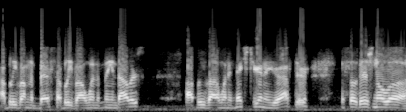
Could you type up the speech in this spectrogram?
I believe I'm the best. I believe I'll win a million dollars. I believe I'll win it next year and the year after. And so there's no uh,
